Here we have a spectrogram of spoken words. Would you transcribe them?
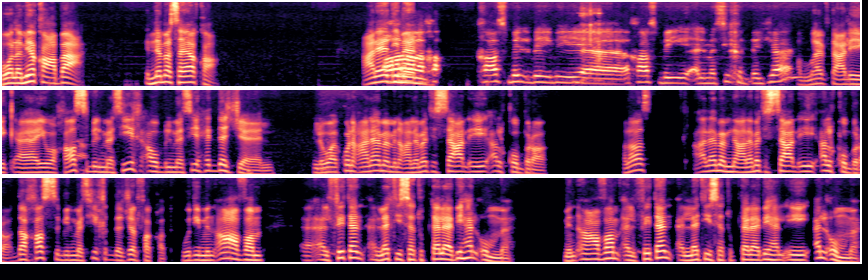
هو لم يقع بعد إنما سيقع. على يد آه من؟ خاص بال. آه، خاص بالمسيح الدجال. الله يفتح عليك. أيوه خاص بالمسيح أو بالمسيح الدجال اللي هو يكون علامة من علامات الساعة الإيه؟ الكبرى. خلاص؟ علامة من علامات الساعة الإيه؟ الكبرى. ده خاص بالمسيح الدجال فقط. ودي من أعظم آه، الفتن التي ستبتلى بها الأمة. من أعظم الفتن التي ستبتلى بها الإيه؟ الأمة.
